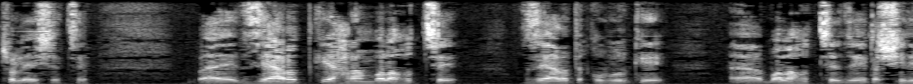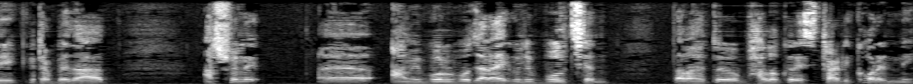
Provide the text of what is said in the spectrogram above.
চলে এসেছে। জেয়ারতকে হারাম বলা হচ্ছে, জিয়ারতে কবুরকে বলা হচ্ছে যে এটা শিরিক, এটা বেদাত। আসলে আমি বলব যারা এগুলি বলছেন, তারা হয়তো ভালো করে স্টাডি করেননি।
